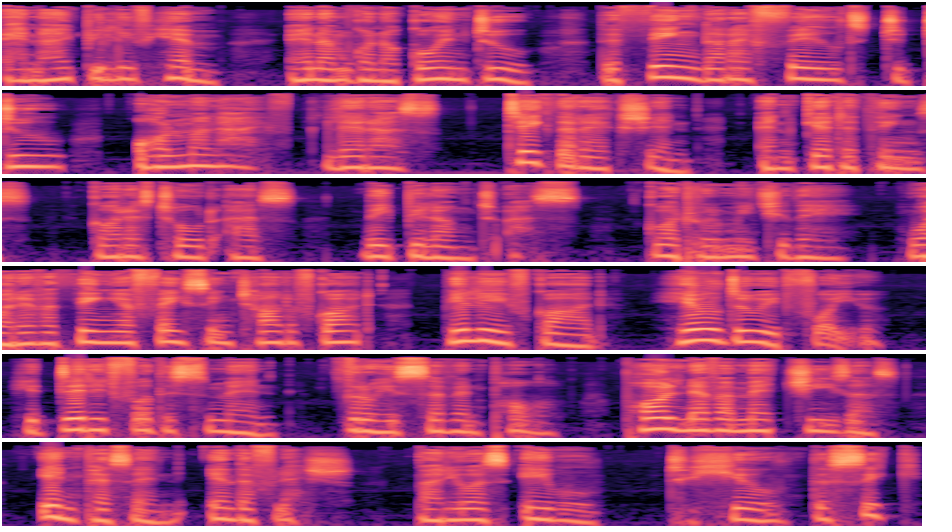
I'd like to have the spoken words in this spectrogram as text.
And I believe Him, and I'm going to go and do the thing that I failed to do all my life. Let us take that action and get the things God has told us they belong to us. God will meet you there. Whatever thing you're facing, child of God, believe God. He'll do it for you. He did it for this man through his servant Paul. Paul never met Jesus in person, in the flesh, but he was able to heal the sick,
